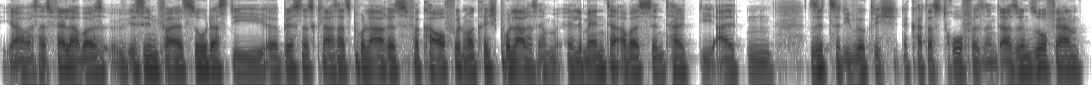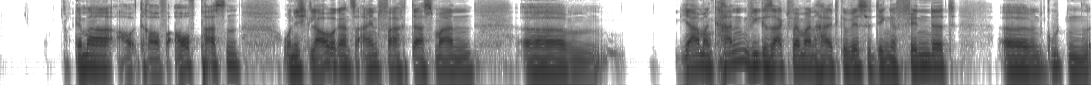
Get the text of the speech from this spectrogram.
ja, was heißt Fälle, aber es ist jedenfalls so, dass die äh, Business Class als Polaris verkauft wird. Man kriegt Polaris-Elemente, aber es sind halt die alten Sitze, die wirklich eine Katastrophe sind. Also insofern immer drauf aufpassen. Und ich glaube ganz einfach, dass man, ähm, ja, man kann, wie gesagt, wenn man halt gewisse Dinge findet, äh, guten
